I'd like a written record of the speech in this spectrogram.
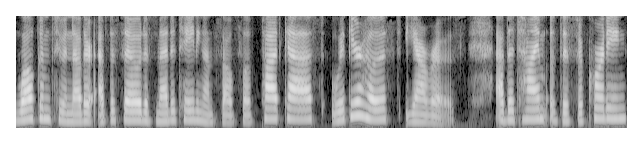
Welcome to another episode of Meditating on Self Love podcast with your host, Ya Rose. At the time of this recording,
